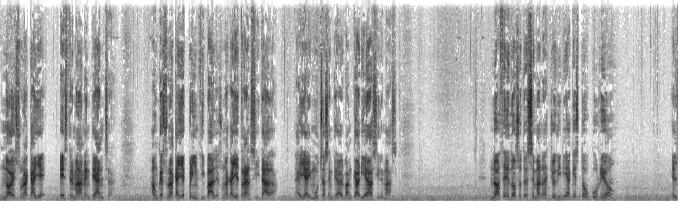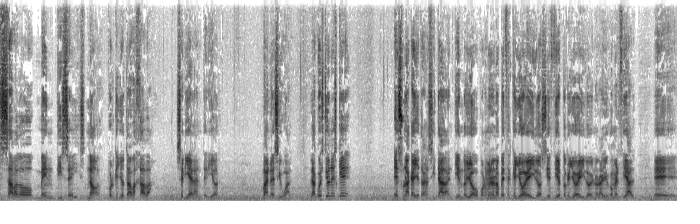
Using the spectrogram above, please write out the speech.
No es una calle extremadamente ancha, aunque es una calle principal, es una calle transitada. Ahí hay muchas entidades bancarias y demás. No hace dos o tres semanas, yo diría que esto ocurrió el sábado 26, no, porque yo trabajaba, sería el anterior. Bueno, es igual. La cuestión es que es una calle transitada, entiendo yo, por lo menos las veces que yo he ido, si es cierto que yo he ido en horario comercial, eh,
